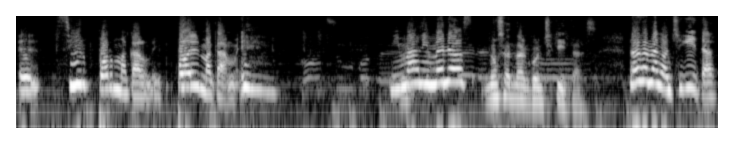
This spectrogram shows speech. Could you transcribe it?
El Sir Paul McCartney, Paul McCartney. ni más ni menos No se andan con chiquitas. No se andan con chiquitas.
